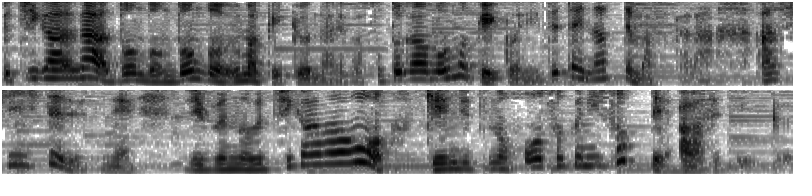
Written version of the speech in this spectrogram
内側がどんどんどんどんうまくいくようになれば、外側もうまくいくように絶対なってますから、安心してですね、自分の内側を現実の法則に沿って合わせていく。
